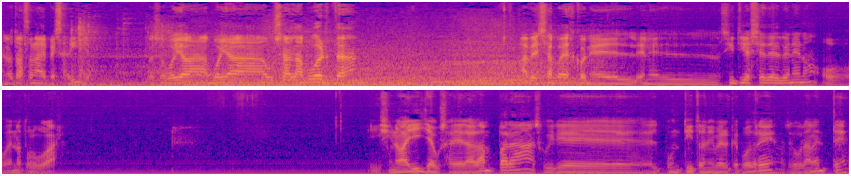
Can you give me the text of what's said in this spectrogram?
En otra zona de pesadilla. Por eso voy a, voy a usar la puerta. A ver si aparezco en el, en el sitio ese del veneno o en otro lugar. Y si no allí ya usaré la lámpara, subiré el puntito a nivel que podré, seguramente.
